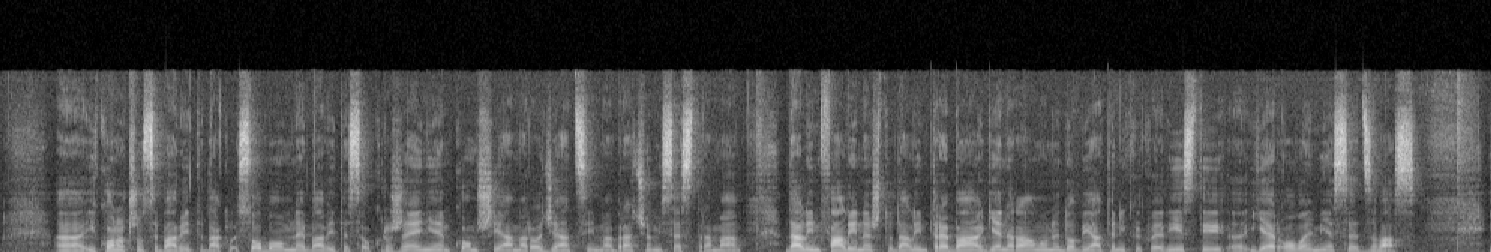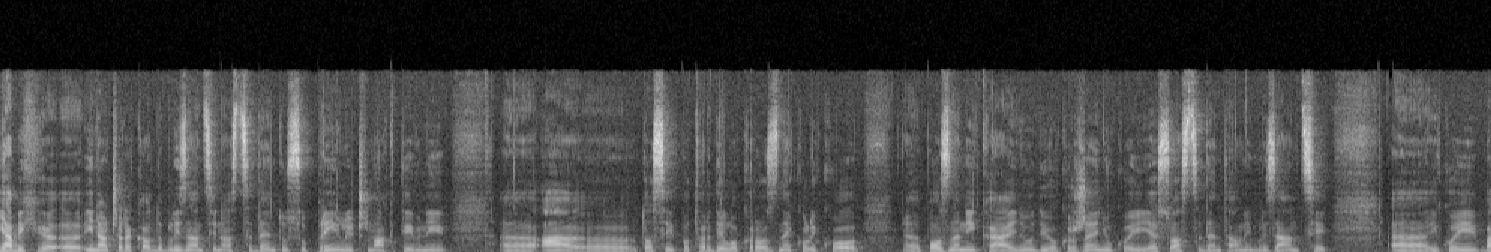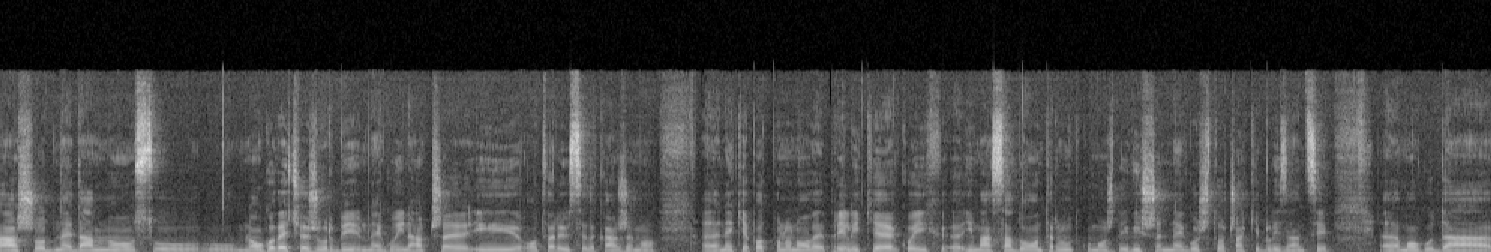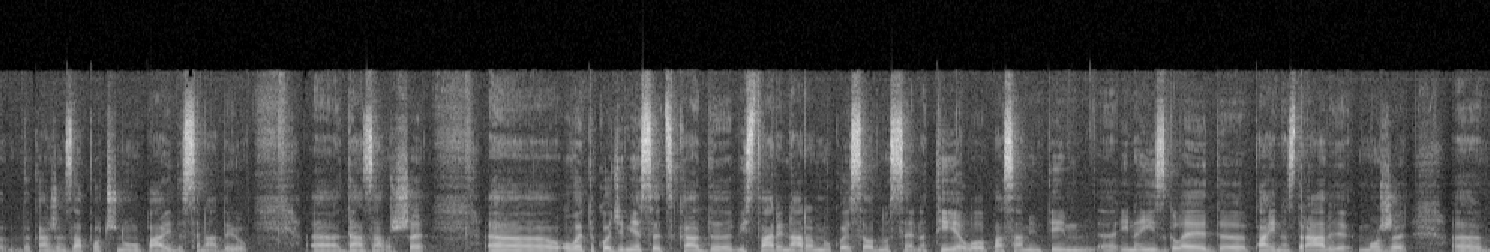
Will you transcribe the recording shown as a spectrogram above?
E, I konačno se bavite dakle, sobom, ne bavite se okruženjem, komšijama, rođacima, braćom i sestrama. Da li im fali nešto, da li im treba, generalno ne dobijate nikakve vijesti jer ovo je mjesec za vas. Ja bih inače rekao da blizanci na ascendentu su prilično aktivni, a e, to se i potvrdilo kroz nekoliko e, poznanika i ljudi u okruženju koji jesu ascedentalni blizanci e, i koji baš od nedavno su u mnogo većoj žurbi nego inače i otvaraju se, da kažemo, neke potpuno nove prilike kojih ima sad u ovom trenutku možda i više nego što čak i blizanci mogu da, da kažem, započnu pa i da se nadaju da završe. Eh, ovo je također mjesec kad eh, i stvari naravno koje se odnose na tijelo, pa samim tim eh, i na izgled, pa i na zdravlje, može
